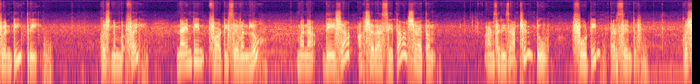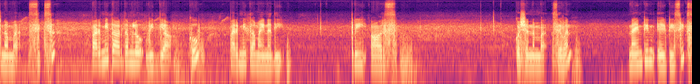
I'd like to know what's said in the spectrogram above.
twenty three question number five nineteen forty సెవెన్లో మన దేశ అక్షరాస్యత శాతం. Answer is option two fourteen percent question number six పరిమితార్థంలో విద్యకు పరిమితమైనది. Three hours question number seven nineteen eighty six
